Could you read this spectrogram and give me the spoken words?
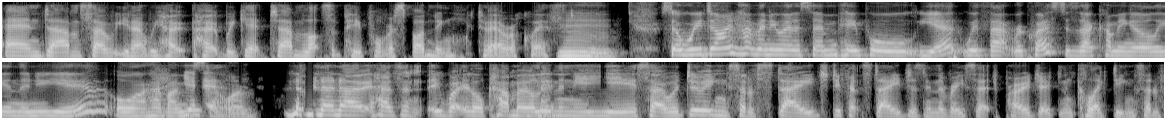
and um, so you know we hope hope we get um, lots of people responding to our request. Mm. So we don't have anywhere to send people yet with that request. Is that coming early in the new year, or have I missed yeah. that one? No, no, no, it hasn't. It, will come early okay. in the new year. So we're doing sort of stage, different stages in the research project and collecting, sort of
